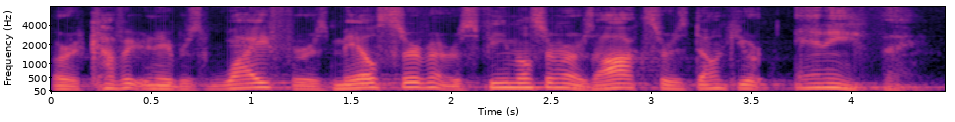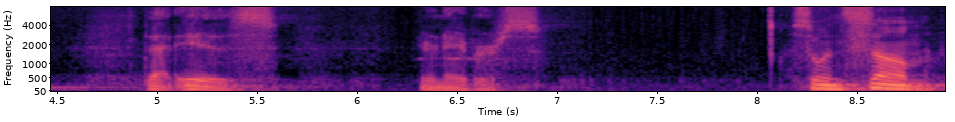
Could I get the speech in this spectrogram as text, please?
or covet your neighbor's wife, or his male servant, or his female servant, or his ox, or his donkey, or anything that is your neighbor's. So, in sum,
